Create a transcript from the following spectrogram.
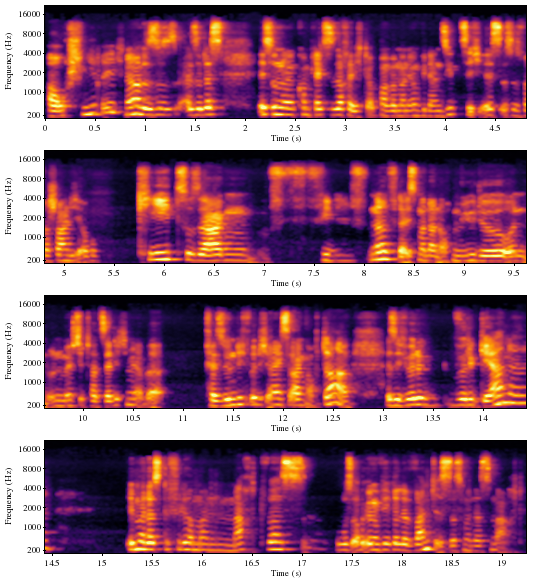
auch schwierig. Ne? Das ist, also das ist so eine komplexe Sache. Ich glaube mal, wenn man irgendwie dann 70 ist, ist es wahrscheinlich auch okay zu sagen, viel, ne, vielleicht ist man dann auch müde und, und möchte tatsächlich mehr, aber persönlich würde ich eigentlich sagen, auch da. Also ich würde, würde gerne immer das Gefühl haben, man macht was, wo es auch irgendwie relevant ist, dass man das macht.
